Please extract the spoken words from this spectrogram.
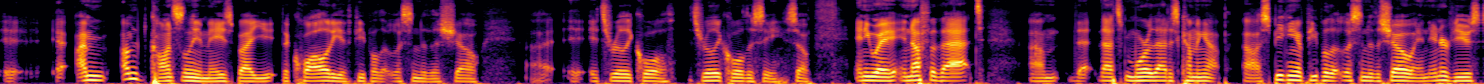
it, I'm I'm constantly amazed by you, the quality of people that listen to this show. Uh, it, it's really cool. It's really cool to see. So, anyway, enough of that. Um, that that's more of that is coming up. Uh, speaking of people that listen to the show and interviews,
